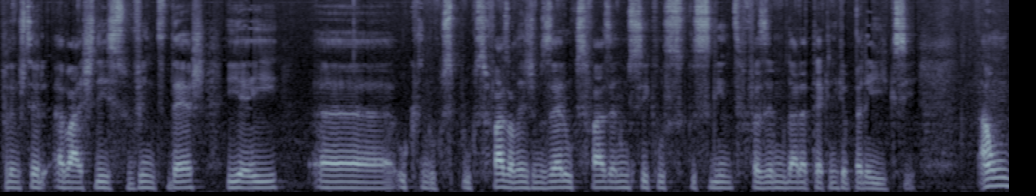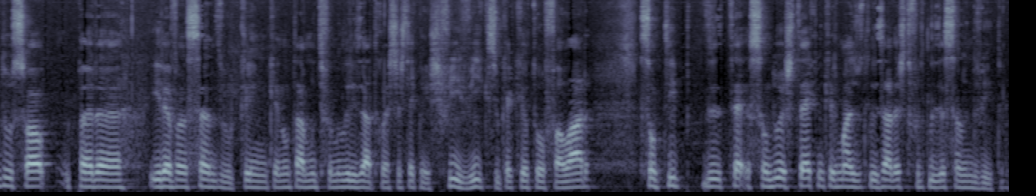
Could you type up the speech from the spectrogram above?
podemos ter abaixo disso 20, 10 e aí uh, o, que, o, que se, o, que, se, faz, ao mesmo zero, o que se faz é num ciclo seguinte fazer mudar a técnica para ICSI. Há um do só para ir avançando, quem, quem não está muito familiarizado com estas técnicas FIV, ICSI, o que é que eu estou a falar, são, tipo de, são duas técnicas mais utilizadas de fertilização in vitro.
